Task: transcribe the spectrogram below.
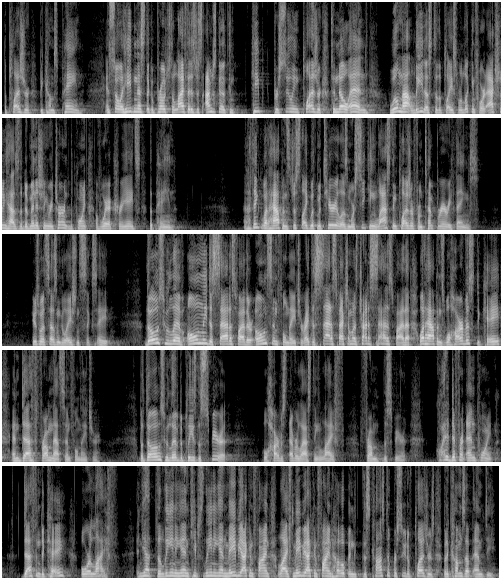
The pleasure becomes pain. And so, a hedonistic approach to life that is just, I'm just going to keep pursuing pleasure to no end, will not lead us to the place we're looking for. It actually has the diminishing return to the point of where it creates the pain. And I think what happens, just like with materialism, we're seeking lasting pleasure from temporary things. Here's what it says in Galatians 6 8. Those who live only to satisfy their own sinful nature, right? The satisfaction, I'm going to try to satisfy that. What happens? We'll harvest decay and death from that sinful nature. But those who live to please the Spirit will harvest everlasting life from the Spirit. Quite a different endpoint death and decay or life. And yet, the leaning in keeps leaning in. Maybe I can find life. Maybe I can find hope in this constant pursuit of pleasures, but it comes up empty.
